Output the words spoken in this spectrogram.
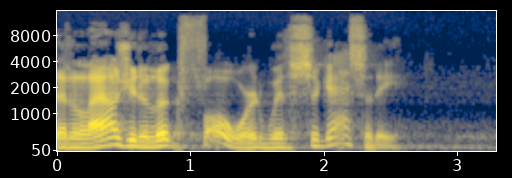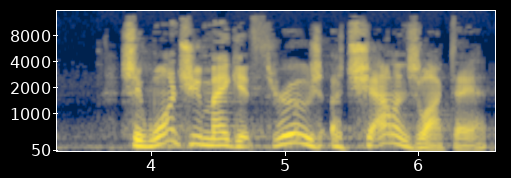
that allows you to look forward with sagacity. See, once you make it through a challenge like that,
